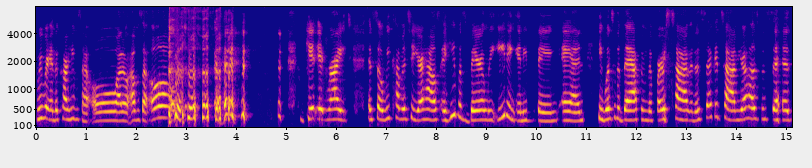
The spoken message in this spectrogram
We were in the car. He was like, oh, I don't. I was like, oh, get it right. And so we come into your house, and he was barely eating anything. And he went to the bathroom the first time, and the second time, your husband says,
